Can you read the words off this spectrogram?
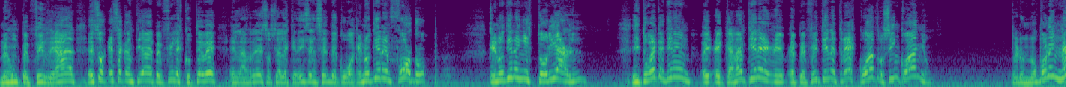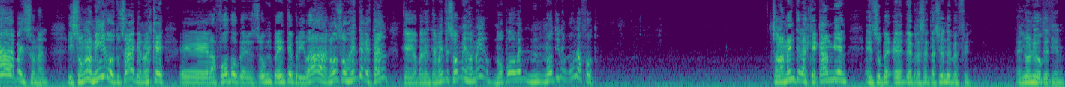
no es un perfil real. Eso, esa cantidad de perfiles que usted ve en las redes sociales que dicen ser de Cuba, que no tienen foto, que no tienen historial, y tú ves que tienen, el, el canal tiene, el perfil tiene 3, 4, 5 años pero no ponen nada personal. Y son amigos, tú sabes que no es que eh, la foto que son gente privada, no, son gente que están, que aparentemente son mis amigos. No puedo ver, no tienen una foto. Solamente las que cambian en su eh, de presentación de perfil. Es lo único que tienen.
